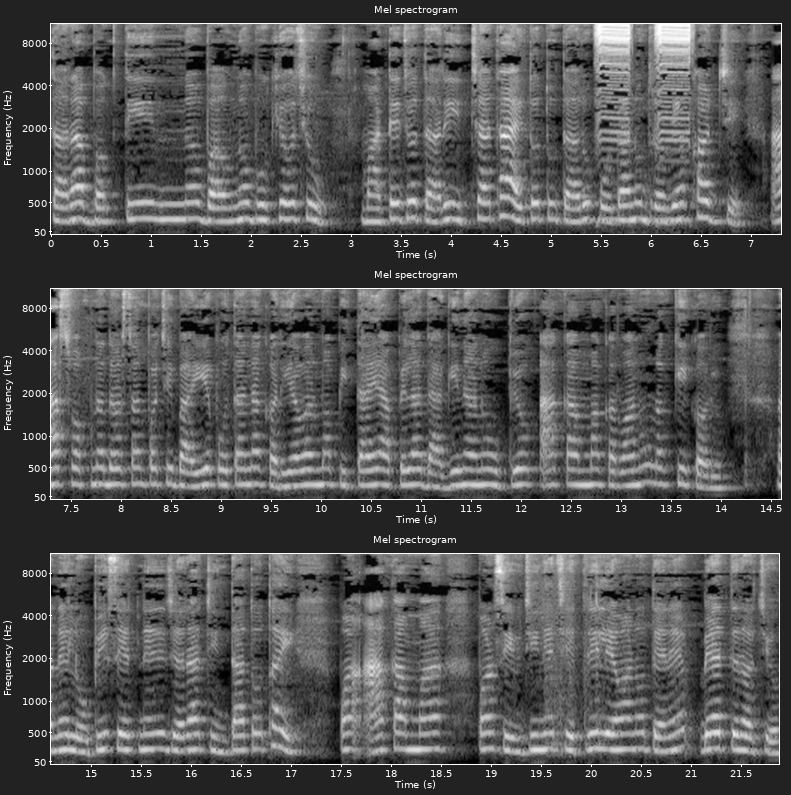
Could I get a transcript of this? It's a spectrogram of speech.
તારા ભક્તિનો, ભાવનો ભૂખ્યો છું. માટે જો તારી ઈચ્છા થાય તો તું તારું પોતાનું દ્રવ્ય ખર્ચજે આ સ્વપ્ન દર્શન પછી બાઈએ પોતાના કરિયાવરમાં પિતાએ આપેલા દાગીનાનો ઉપયોગ આ કામમાં કરવાનું નક્કી કર્યું. અને લોભી શેઠને જરા ચિંતા તો થઈ, પણ આ કામમાં પણ શિવજીને છેતરી લેવાનો તેને બેત રચ્યો.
